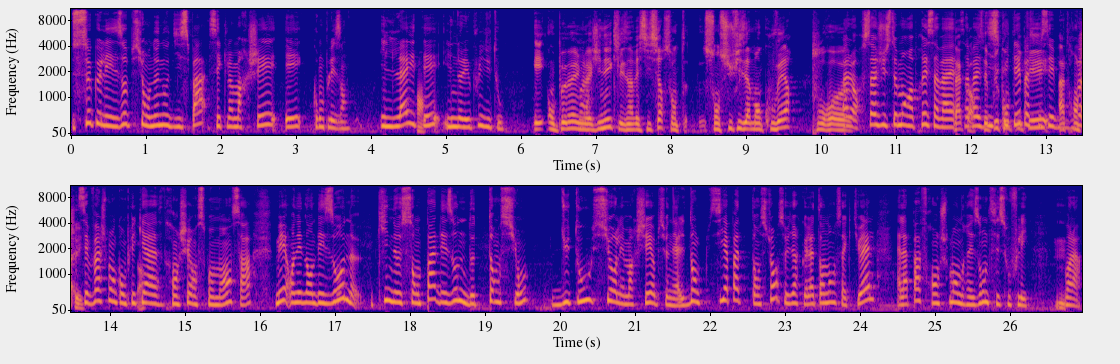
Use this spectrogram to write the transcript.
ce que les options ne nous disent pas, c'est que le marché est complaisant. Il l'a ah. été, il ne l'est plus du tout. Et on peut même imaginer que les investisseurs sont, sont suffisamment couverts pour... Euh, Alors ça justement après ça va, ça va se discuter parce que c'est vachement compliqué à trancher en ce moment ça. Mais on est dans des zones qui ne sont pas des zones de tension du tout sur les marchés optionnels. Donc s'il n'y a pas de tension, ça veut dire que la tendance actuelle, elle n'a pas franchement de raison de s'essouffler. Hmm. Voilà.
